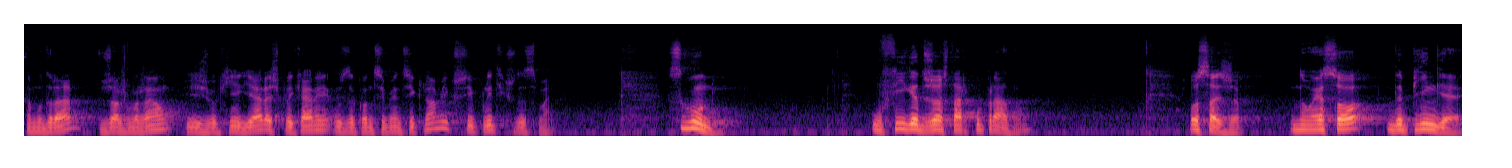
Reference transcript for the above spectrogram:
a moderar, Jorge Marrão e Joaquim Aguiar a explicarem os acontecimentos económicos e políticos da semana. Segundo, o fígado já está recuperado. Ou seja, não é só da pinga,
